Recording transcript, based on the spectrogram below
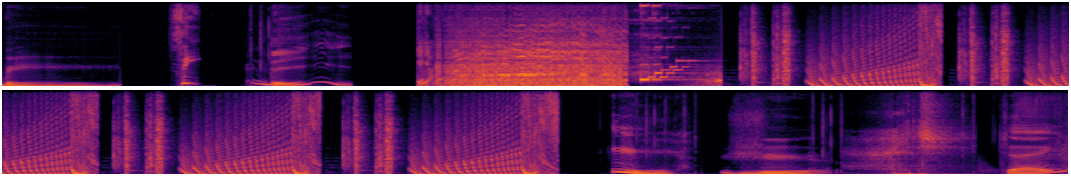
B. C. D. E. G. H J.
